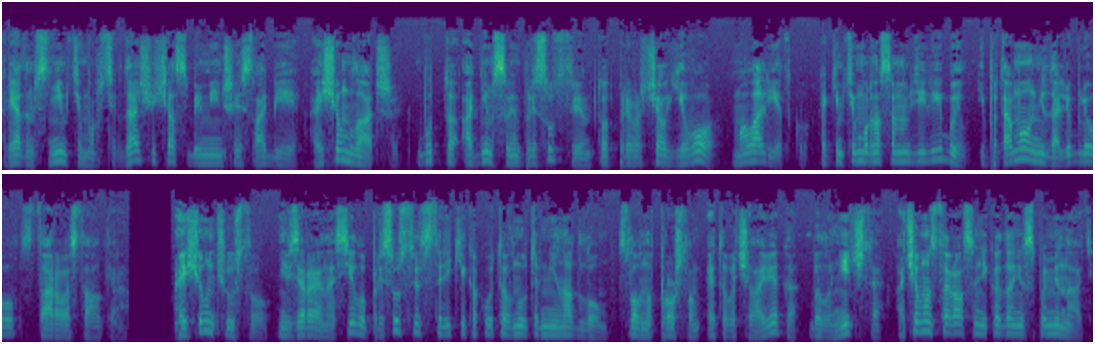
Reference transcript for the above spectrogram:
Рядом с ним Тимур всегда ощущал себя меньше и слабее, а еще младше, будто одним своим присутствием тот превращал его, малолетку, каким Тимур на самом деле и был, и потому он недолюбливал старого сталкера. А еще он чувствовал, невзирая на силу, присутствует в старике какой-то внутренний надлом, словно в прошлом этого человека было нечто, о чем он старался никогда не вспоминать,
